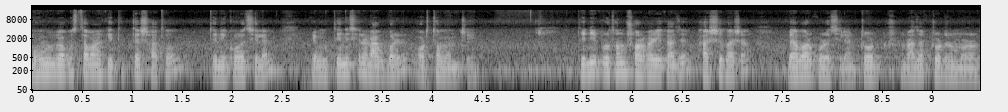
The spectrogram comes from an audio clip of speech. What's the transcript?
ভূমি ব্যবস্থাপনার কৃতিত্বের সাথেও তিনি করেছিলেন এবং তিনি ছিলেন আকবরের অর্থমন্ত্রী। তিনি প্রথম সরকারি কাজে ফার্সি ভাষা ব্যবহার করেছিলেন, টোট, Raja Todarmal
